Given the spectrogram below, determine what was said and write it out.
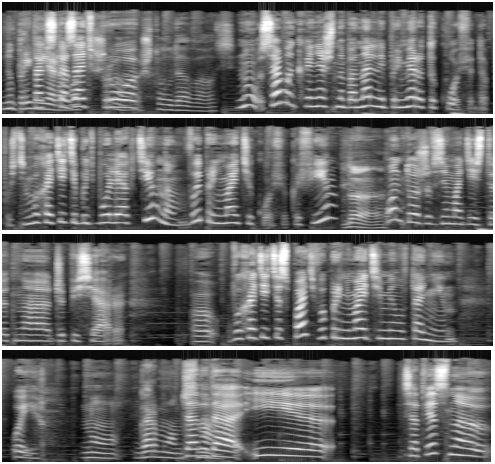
Ну, примеры, вот сказать, что- про- Что удавалось? Ну, самый, конечно, банальный пример это кофе, допустим. Вы хотите быть более активным, вы принимаете кофе. Кофеин, Да. он тоже взаимодействует на GPCR. Э, Вы хотите спать, вы принимаете мелатонин. Ой, Ну, гормон да-да-да. И, соответственно,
